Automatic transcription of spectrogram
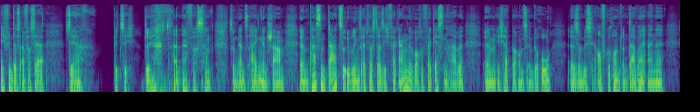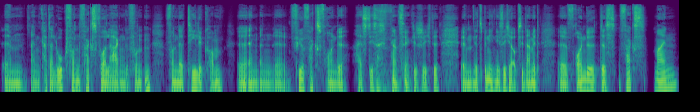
ich finde das einfach sehr, sehr witzig hat einfach so, einen, so einen ganz eigenen Charme. Ähm, passend dazu übrigens etwas, das ich vergangene Woche vergessen habe. Ähm, ich habe bei uns im Büro äh, so ein bisschen aufgeräumt und dabei eine, ähm, einen Katalog von Faxvorlagen gefunden von der Telekom. Äh, ein, ein, äh, für Faxfreunde heißt diese ganze Geschichte. Ähm, jetzt bin ich nicht sicher, ob sie damit äh, Freunde des Fax meinen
